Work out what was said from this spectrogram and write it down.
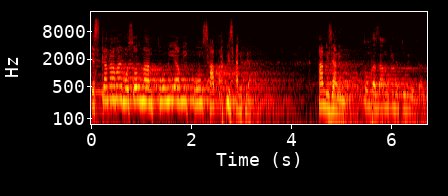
ইসকা নামায় মুসলমান তুমি আমি কোন সাত আমি জানি না আমি জানি না তোমরা জানো কিনা তুমিও জানো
